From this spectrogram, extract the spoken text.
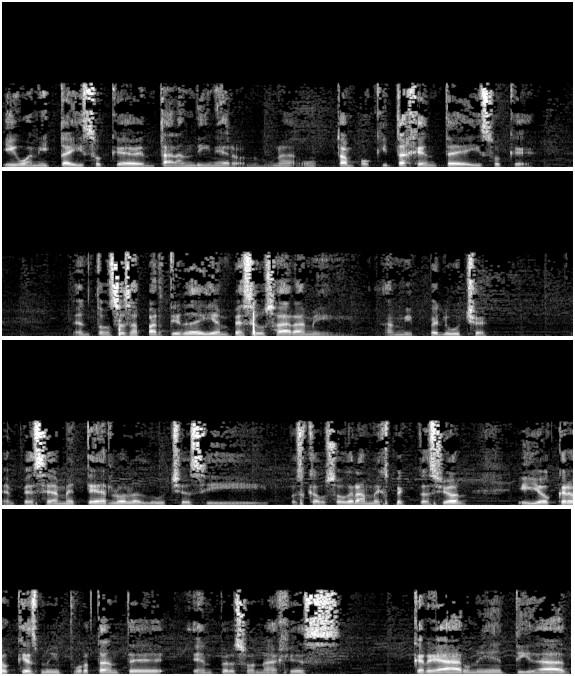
iguanita hizo que aventaran dinero, ¿no? Una, tan poquita gente hizo que... Entonces a partir de ahí empecé a usar a mi, a mi peluche empecé a meterlo a las luchas y pues causó gran expectación y yo creo que es muy importante en personajes crear una identidad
